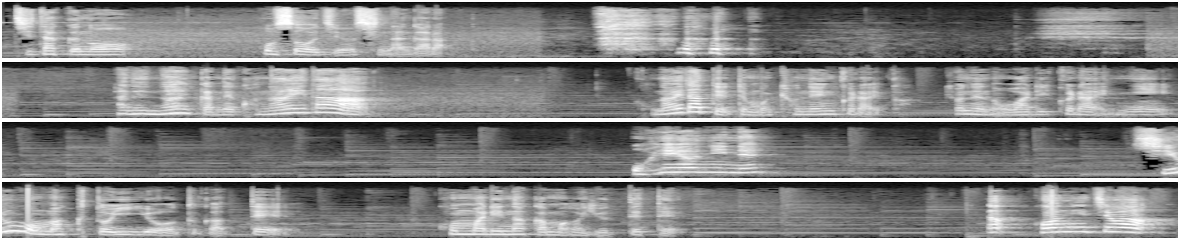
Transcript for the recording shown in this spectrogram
自宅のお掃除をしながら。あれ、なんかね、この間、この間って言っても去年くらいか。去年の終わりくらいに、お部屋にね、塩を巻くといいよとかって、こんまり仲間が言ってて。あ、こんにちは。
